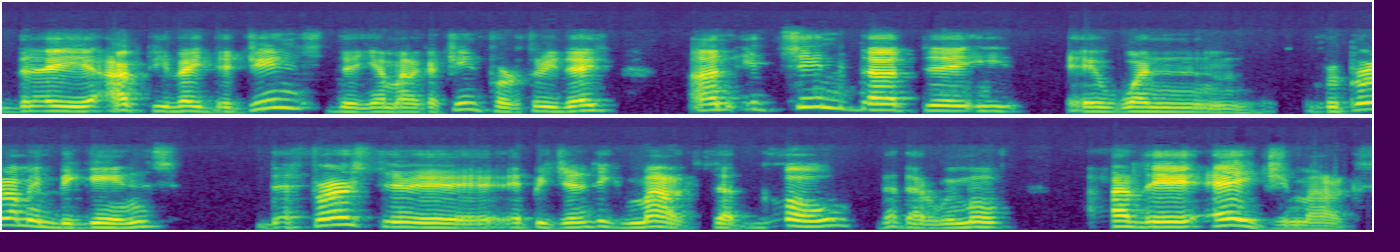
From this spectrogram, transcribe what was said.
they activate the genes, the Yamanaka gene, for three days. And it seems that uh, uh, when reprogramming begins, the first uh, epigenetic marks that go, that are removed, are the age marks.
